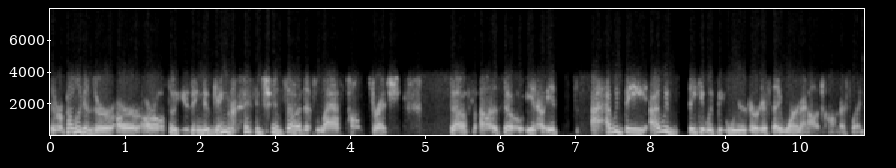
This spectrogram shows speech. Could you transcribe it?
the Republicans are, are are also using Newt Gingrich in some of this last home stretch stuff. Uh, so you know, it's I, I would be I would think it would be weirder if they weren't out. Honestly.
